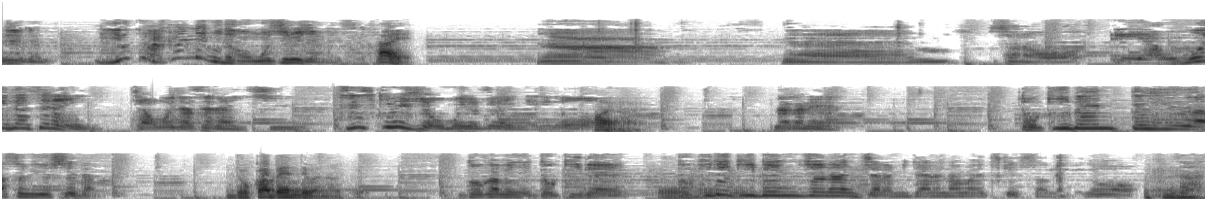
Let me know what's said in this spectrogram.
なんか、よくわかんないことが面白いじゃないですか。はい。うーん。うーん。その、いや、思い出せないっちゃ思い出せないし、知識名称は思い出せないんだけど、はいはなんかね、ドキ弁っていう遊びをしてたの。い。ドカ弁ではなく。ドカ弁でドキ弁おう。ドキドキ便所なんちゃらみたいな名前つけてたんだけど、な、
